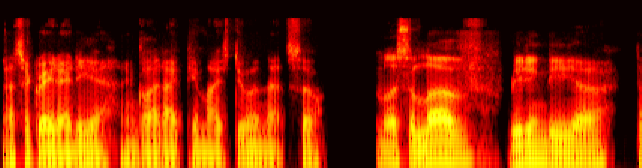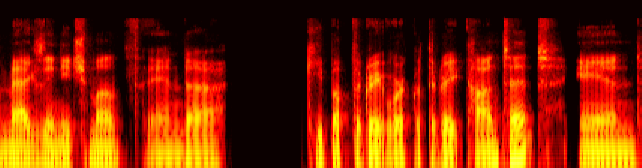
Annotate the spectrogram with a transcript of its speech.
that's a great idea. I'm glad IPMI is doing that. So Melissa, love reading the uh, the magazine each month and uh, keep up the great work with the great content. And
